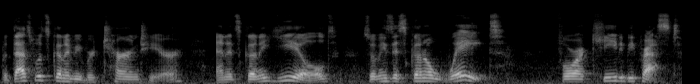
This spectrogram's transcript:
but that's what's going to be returned here. And it's going to yield, so it means it's going to wait for a key to be pressed.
